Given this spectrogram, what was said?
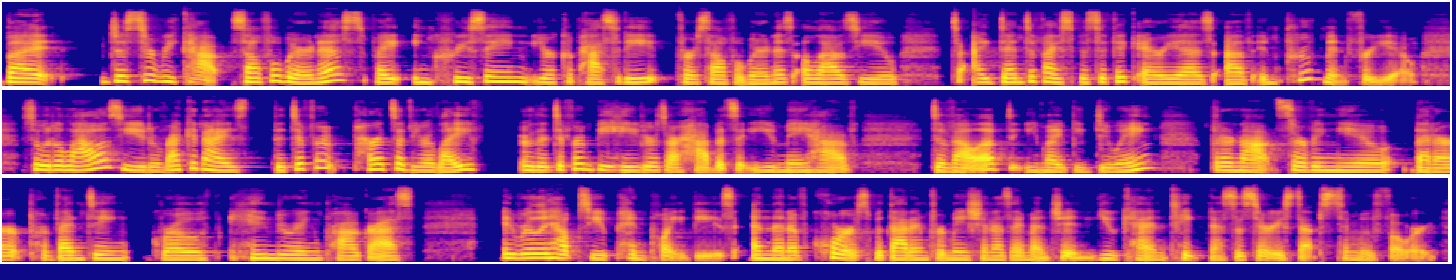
But just to recap, self awareness, right? Increasing your capacity for self awareness allows you to identify specific areas of improvement for you. So it allows you to recognize the different parts of your life or the different behaviors or habits that you may have developed, you might be doing that are not serving you, that are preventing growth, hindering progress. It really helps you pinpoint these. And then, of course, with that information, as I mentioned, you can take necessary steps to move forward.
